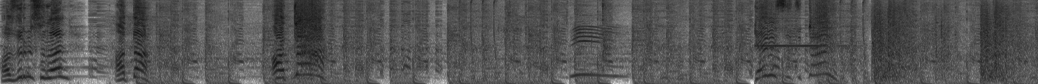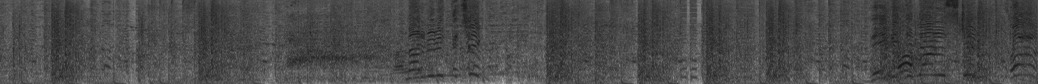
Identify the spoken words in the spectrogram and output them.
Hazır mısın lan? Atla. Atla. Gelin sütükler. Mermi bitti çık. Ve bitti lan sikim. Aa!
